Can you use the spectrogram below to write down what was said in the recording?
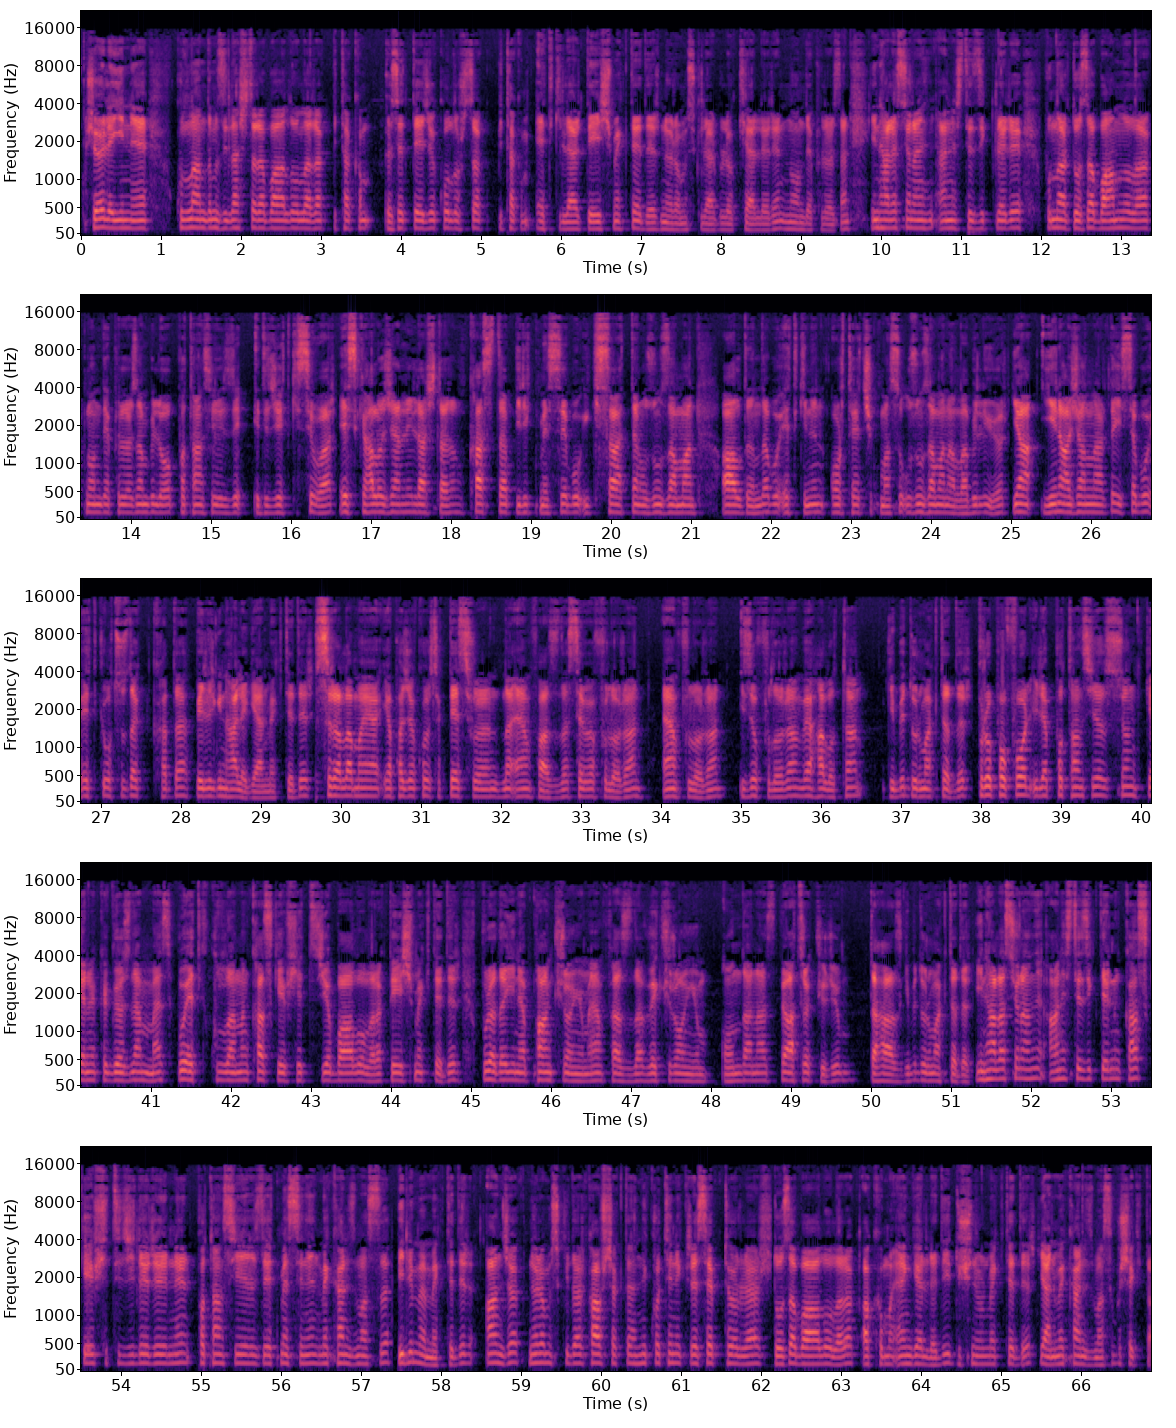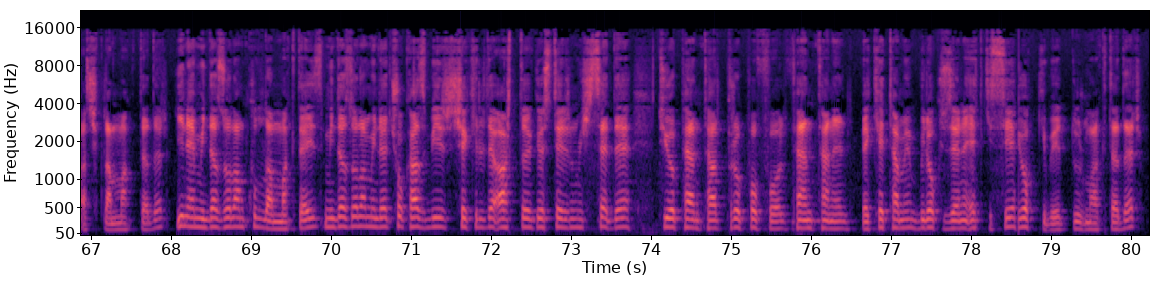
Şöyle yine kullandığımız ilaçlara bağlı olarak bir takım özetleyecek olursak bir takım etkiler değişmektedir nöromüsküler blokerlerin non-depolarizan. İnhalasyon anestezikleri bunlar doza bağımlı olarak non-depolarizan bloğu potansiyelize edici etkisi var. Eski halojenli ilaçların kasta birikmesi bu 2 saatten uzun zaman aldığında bu etkinin ortaya çıkması uzun zaman alabiliyor. Ya yeni ajanlarda ise bu etki 30 dakikada belirgin hale gelmektedir. Sıralamaya yapacak olursak desfloranında en fazla sevofloran, enfloran, izofloran ve halotan gibi durmaktadır. Propofol ile potansiyasyon genellikle gözlenmez. Bu etki kullanılan kas gevşeticiye bağlı olarak değişmektedir. Burada yine panküronyum en fazla, veküronyum ondan az ve atrakürüm daha az gibi durmaktadır. İnhalasyon anesteziklerinin kas gevşeticilerini potansiyelize etmesinin mekanizması bilinmemektedir. Ancak nöromüsküler kavşakta nikotinik reseptörler doza bağlı olarak akımı engellediği düşünülmektedir. Yani mekanizması bu şekilde açıklanmaktadır. Yine midazolam kullanmaktayız. Midazolam ile çok az bir şekilde arttığı gösterilmişse de tiopental, propofol, fentanil ve ketamin blok üzerine etkisi yok gibi durmaktadır.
